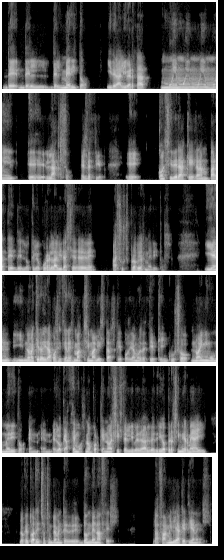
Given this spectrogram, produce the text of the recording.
del, mérito y de la libertad muy, muy, muy, muy eh, laxo. Es decir, eh, considera que gran parte de lo que le ocurre en la vida se debe a sus propios méritos. Y, no me quiero ir a posiciones maximalistas, que podríamos decir que incluso no hay ningún mérito en, lo que hacemos, ¿no? Porque no existe el libre albedrío, pero sin irme ahí, lo que tú has dicho simplemente de dónde naces, la familia que tienes,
